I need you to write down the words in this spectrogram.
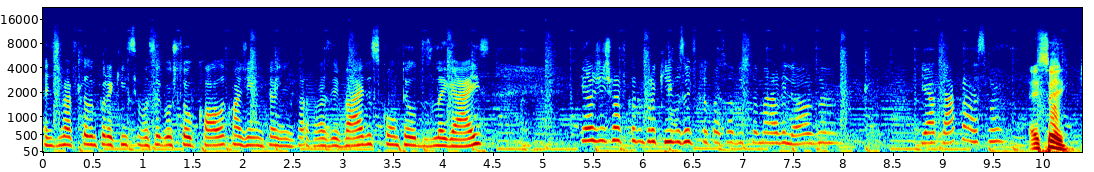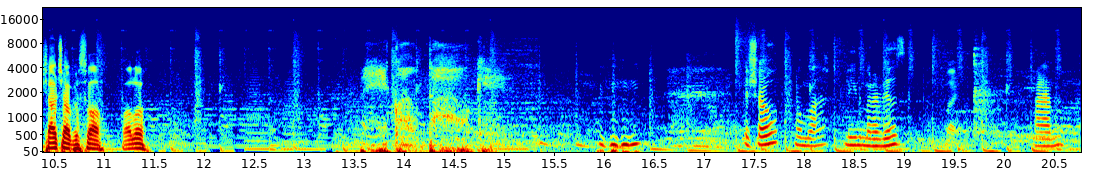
A gente vai ficando por aqui. Se você gostou, cola com a gente que a gente vai trazer vários conteúdos legais. E a gente vai ficando por aqui. Você fica com essa vista maravilhosa. E até a próxima. É isso aí. Tchau, tchau, pessoal. Falou. Bacon Talk. Fechou? Vamos lá. Lindo, maravilhoso. Vai. Parado.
